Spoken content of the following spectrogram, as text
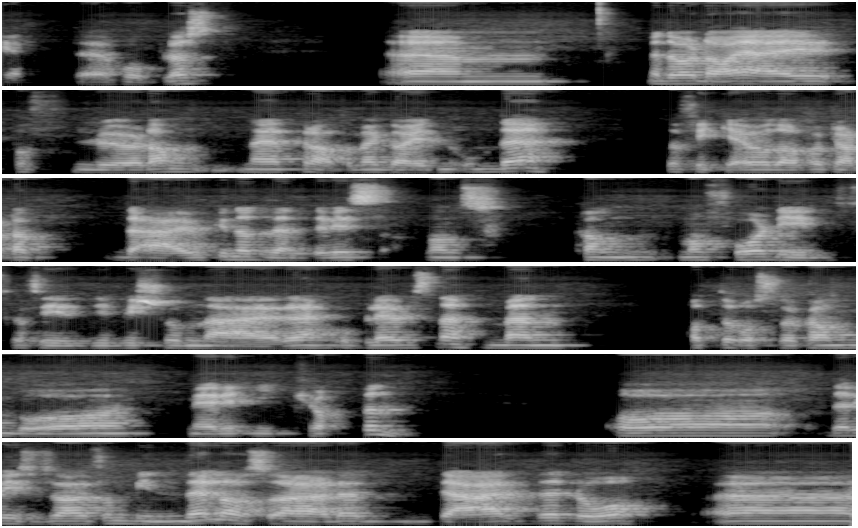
helt eh, håpløst. Um, men det var da jeg på lørdag, når jeg prata med guiden om det, så fikk jeg jo da forklart at det er jo ikke nødvendigvis at man kan, man får de, si, de visjonære opplevelsene, men at det også kan gå mer i kroppen. Og det viser seg for min del, da, så er det der det lå. Eh,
